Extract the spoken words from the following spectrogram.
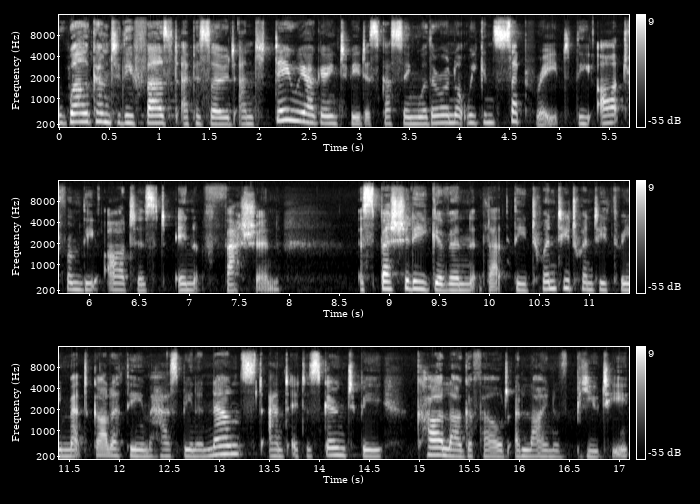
Welcome to the first episode, and today we are going to be discussing whether or not we can separate the art from the artist in fashion, especially given that the 2023 Met Gala theme has been announced and it is going to be Karl Lagerfeld, a line of beauty.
